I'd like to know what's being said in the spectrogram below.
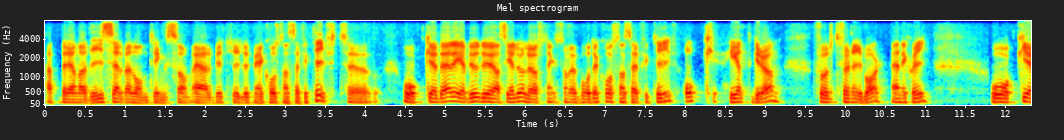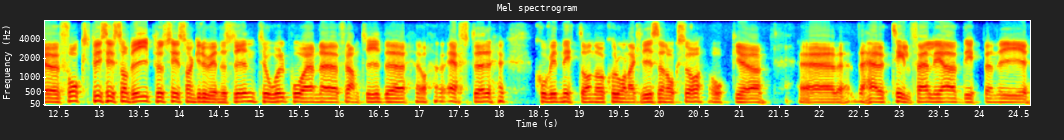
att bränna diesel med någonting som är betydligt mer kostnadseffektivt. Och där erbjuder Aselio en lösning som är både kostnadseffektiv och helt grön, fullt förnybar energi. Och eh, Fox, precis som vi, precis som gruvindustrin, tror väl på en eh, framtid eh, efter covid-19 och coronakrisen också. Och den här tillfälliga dippen i,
